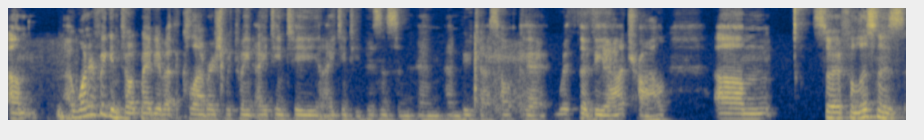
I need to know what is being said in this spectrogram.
Um, I wonder if we can talk maybe about the collaboration between AT&T and AT&T Business and, and, and VITAS Healthcare with the VR trial. Um, so for listeners,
